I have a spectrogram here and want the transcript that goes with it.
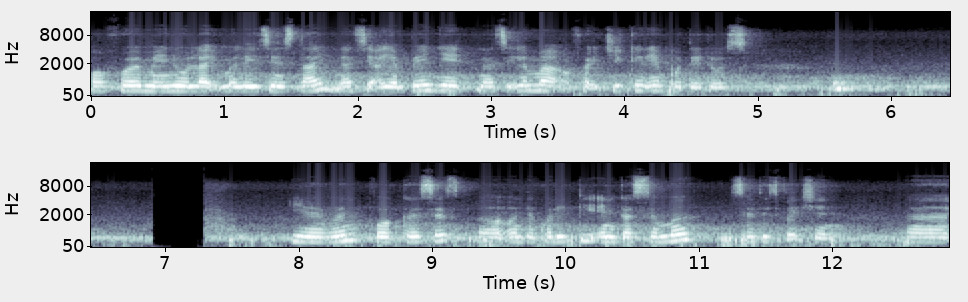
offer menu like Malaysian style, nasi ayam penyet, nasi lemak, fried chicken and potatoes. 11 focuses uh, on the quality and customer satisfaction. Uh,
